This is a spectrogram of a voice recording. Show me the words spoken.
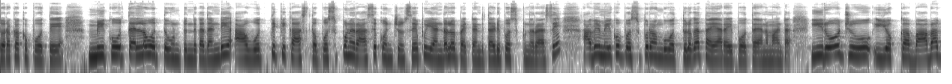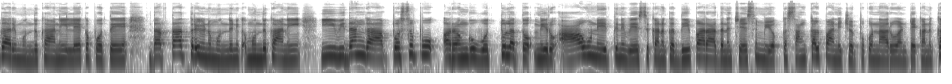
దొరకకపోతే మీకు తెల్ల ఒత్తు ఉంటుంది కదండి. ఆ ఒత్తికి కాస్త పసుపుని రాసి కొంచెం సేపు ఎండలో పెట్టండి. తడి పసుపుని రాసి అవి మీకు పసుపు రంగు ఒత్తులుగా తయారైపోతాయి అన్నమాట. ఈరోజు ఈ యొక్క బాబా గారి ముందు కానీ లేకపోతే దత్తాత్రేయుని ముందు ముందు కానీ ఈ విధంగా పసుపు రంగు ఒత్తులతో మీరు ఆవు నేతిని వేసి కనుక దీపారాధన చేసి మీ యొక్క సంకల్పాన్ని చెప్పుకున్నారు అంటే కనుక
